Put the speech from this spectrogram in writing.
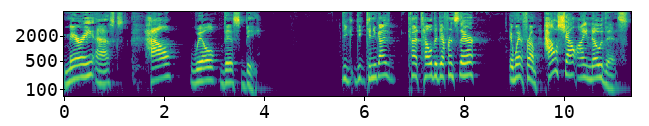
Mary asks, How will this be? Can you guys kind of tell the difference there? It went from, How shall I know this?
